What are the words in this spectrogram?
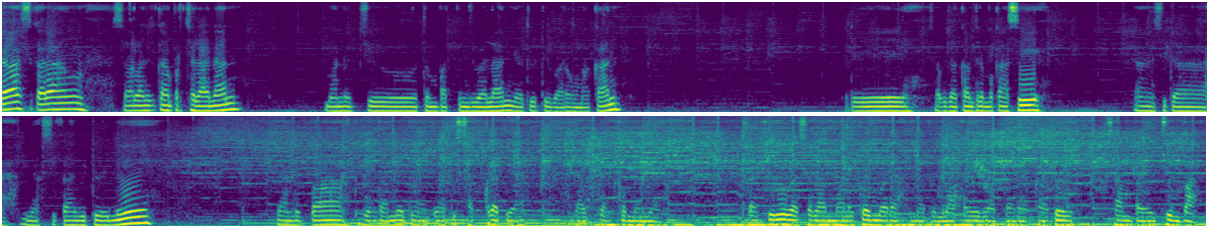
ya sekarang saya lanjutkan perjalanan menuju tempat penjualan yaitu di warung makan. Jadi saya ucapkan terima kasih yang sudah menyaksikan video ini. Jangan lupa dukung kami dengan cara di subscribe ya like dan komennya. Assalamualaikum warahmatullahi wabarakatuh. Sampai jumpa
